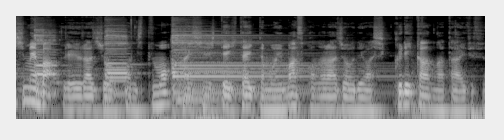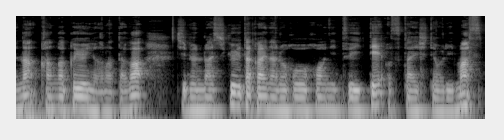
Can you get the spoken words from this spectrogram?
しめば売れるラジオ本日も配信していきたいと思います。このラジオではしっくり感が大切な感覚優位のあなたが自分らしく豊かになる方法についてお伝えしております。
